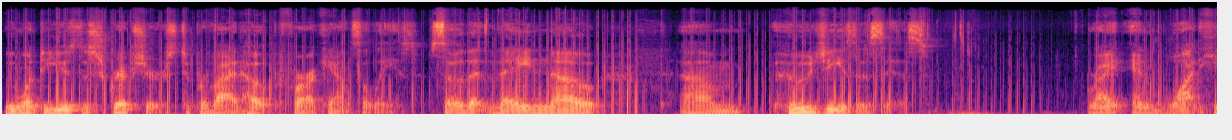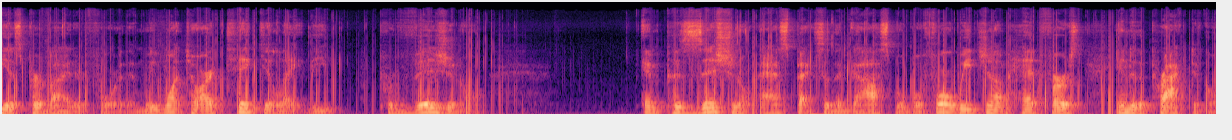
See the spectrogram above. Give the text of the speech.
We want to use the scriptures to provide hope for our counselees so that they know um, who Jesus is, right? And what he has provided for them. We want to articulate the provisional and positional aspects of the gospel before we jump headfirst into the practical.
